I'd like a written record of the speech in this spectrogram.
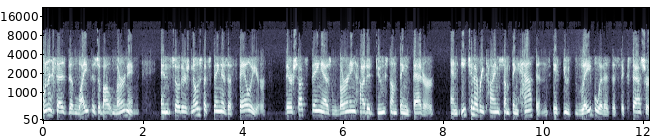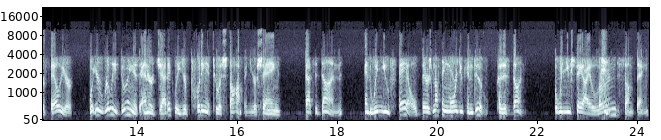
Huna says that life is about learning. And so there's no such thing as a failure. There's such thing as learning how to do something better. And each and every time something happens, if you label it as a success or failure, what you're really doing is energetically you're putting it to a stop and you're saying, that's done. And when you fail, there's nothing more you can do because it's done. But when you say, I learned something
